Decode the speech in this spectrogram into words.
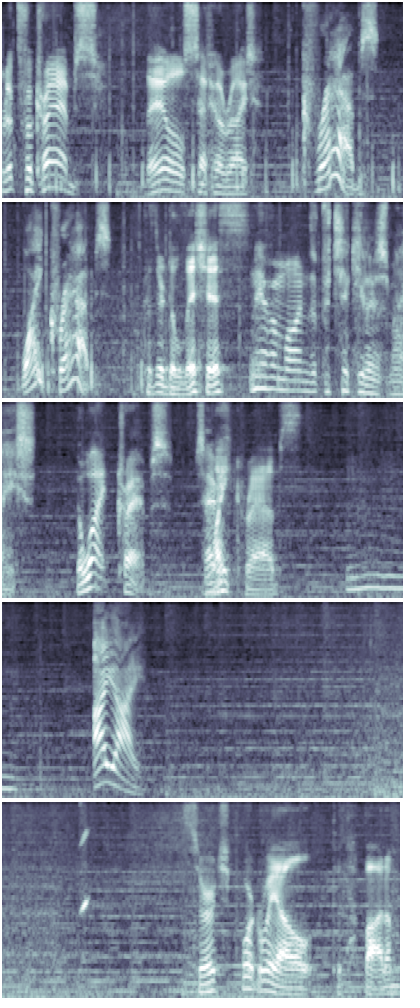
Look for crabs. They'll set her right. Crabs? Why crabs? Because they're delicious. Never mind the particulars, mate. The white crabs. Savvy? White crabs. Aye aye. Search Port Royal to t- bottom,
